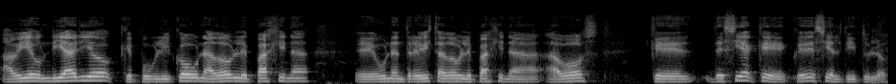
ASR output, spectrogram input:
Había un diario que publicó una doble página, eh, una entrevista doble página a vos, que decía que, ¿qué decía el título?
